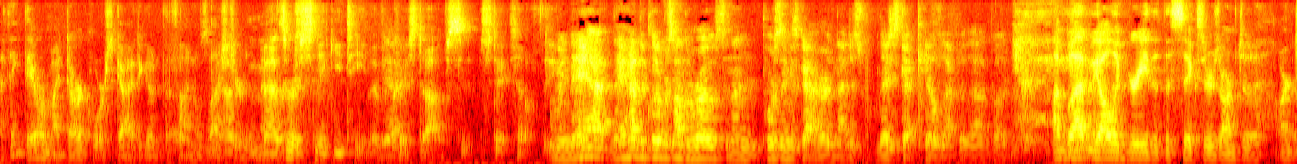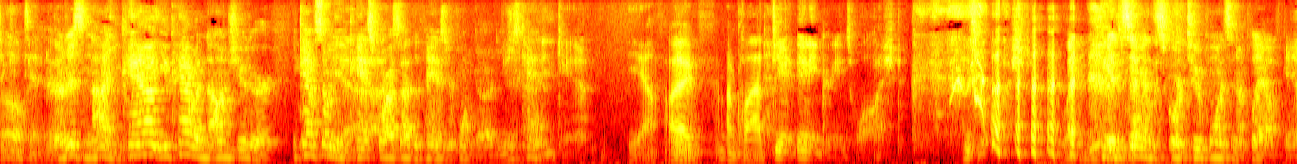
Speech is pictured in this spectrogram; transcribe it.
I think they were my dark horse guy to go to the oh, finals last year. The The Mavs are a sneaky team if Yeah. Kristaps stays healthy. I mean, they had they had the Clippers on the ropes, and then Porzingis got hurt, and that just they just got killed after that. But I'm glad we all agree that the Sixers aren't a aren't a Oh, contender. they're just not. You can't have, you can't have a non-shooter. You can't have somebody who can't score outside the paint as your point guard. You just can't. You can't. Yeah, I I'm glad. Dan- Danny Green's washed. He's washed. Like Ben Simmons scored two points in a playoff game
